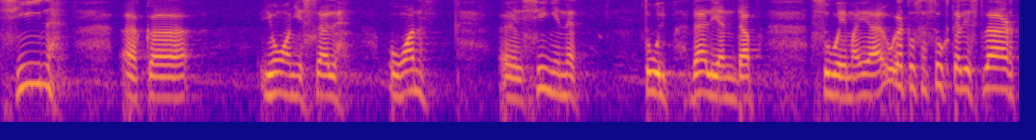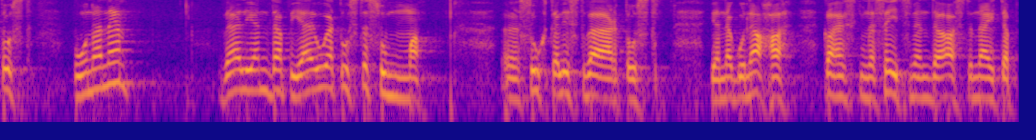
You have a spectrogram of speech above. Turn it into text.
siin ka joonisel on sinine tulp väljendab suurima jääulatuse suhtelist väärtust, punane väljendab jääulatuste summa suhtelist väärtust ja nagu näha kaheksakümne seitsmenda aasta näitab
